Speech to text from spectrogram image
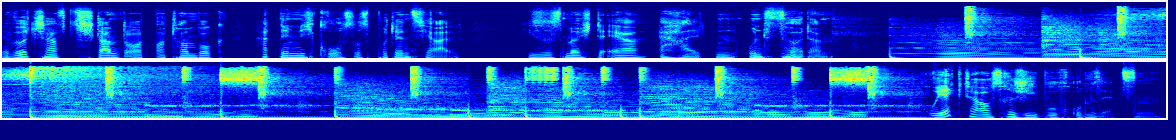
Der Wirtschaftsstandort Bad Homburg hat nämlich großes Potenzial. Dieses möchte er erhalten und fördern. Projekte aus Regiebuch umsetzen.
